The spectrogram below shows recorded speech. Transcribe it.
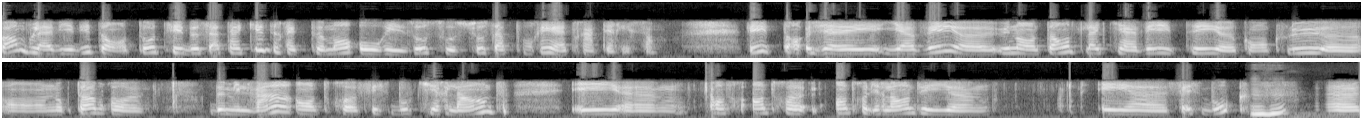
comme vous l'aviez dit tantôt, de s'attaquer directement aux réseaux sociaux, ça pourrait être intéressant. Il y avait une entente là qui avait été conclue en octobre 2020 entre Facebook Irlande et entre entre entre l'Irlande et et euh, Facebook. Mhm. Euh,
